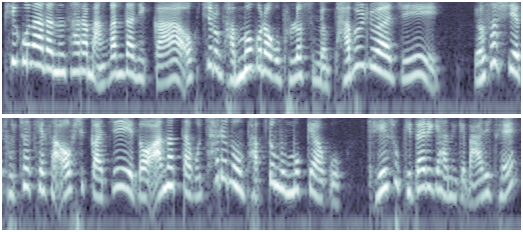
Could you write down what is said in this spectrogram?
피곤하다는 사람 안 간다니까 억지로 밥 먹으라고 불렀으면 밥을 줘야지. 6시에 도착해서 9시까지 너 안 왔다고 차려놓은 밥도 못 먹게 하고 계속 기다리게 하는 게 말이 돼?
